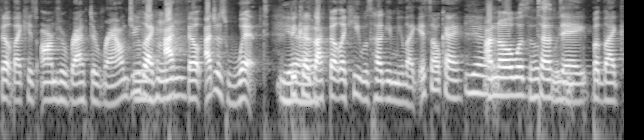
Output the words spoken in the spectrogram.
felt like his arms were wrapped around you. Like I felt, I just wept Mm-hmm. Yeah. because I felt like he was hugging me. Like it's okay. Yeah, I know it was so a tough sweet. day, but like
